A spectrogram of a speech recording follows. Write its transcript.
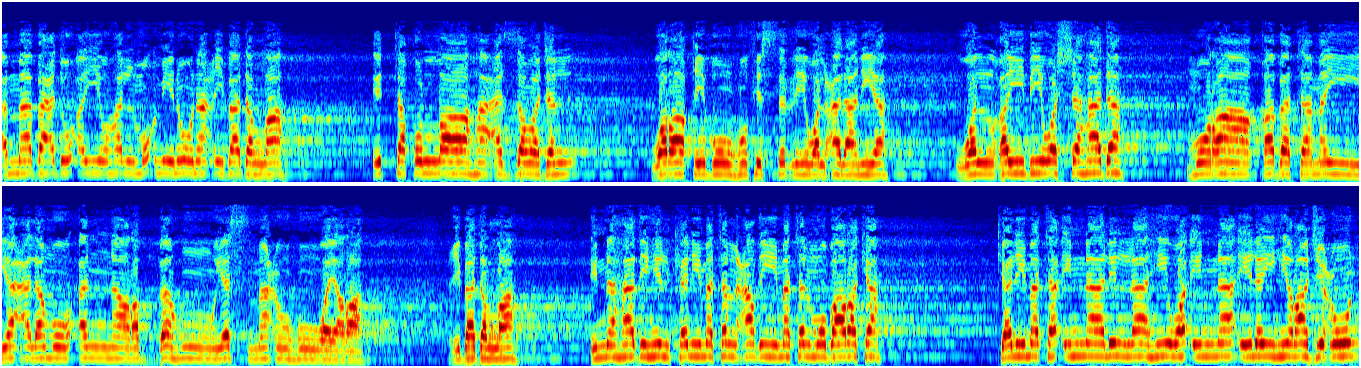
أما بعد أيها المؤمنون عباد الله اتقوا الله عز وجل وراقبوه في السر والعلانية والغيب والشهادة مراقبة من يعلم أن ربه يسمعه ويراه. عباد الله إن هذه الكلمة العظيمة المباركة كلمة إنا لله وإنا إليه راجعون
